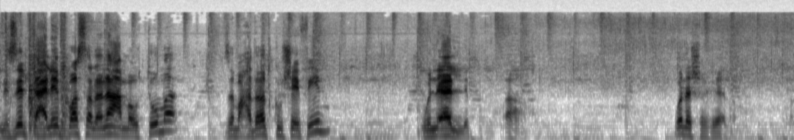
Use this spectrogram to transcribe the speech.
نزلت عليه ببصلة ناعمة وتومة زي ما حضراتكم شايفين. ونقلب. آه. وأنا شغال. آه.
